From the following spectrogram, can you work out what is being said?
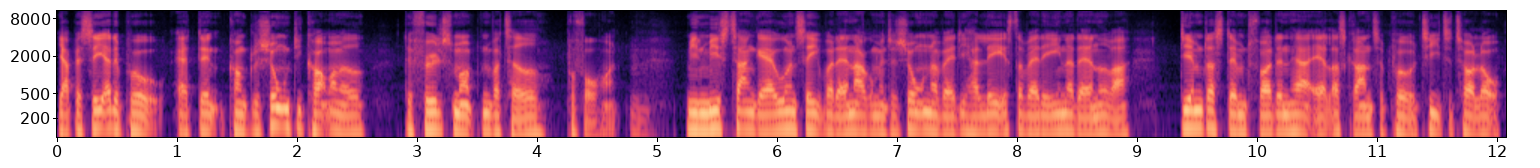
jeg baserer det på, at den konklusion, de kommer med, det føles som om, den var taget på forhånd. Mm min mistanke er, uanset hvordan argumentationen og hvad de har læst og hvad det ene og det andet var, dem, der stemte for den her aldersgrænse på 10-12 år,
